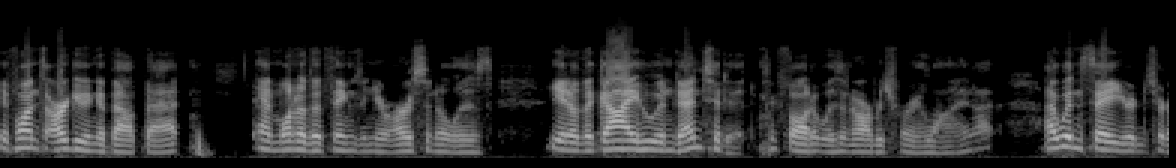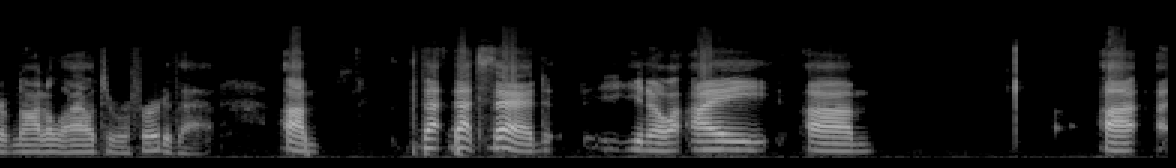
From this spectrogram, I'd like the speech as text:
if one's arguing about that, and one of the things in your arsenal is, you know, the guy who invented it thought it was an arbitrary line, I, I wouldn't say you're sort of not allowed to refer to that. Um, that that said, you know, I, um, uh, I,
